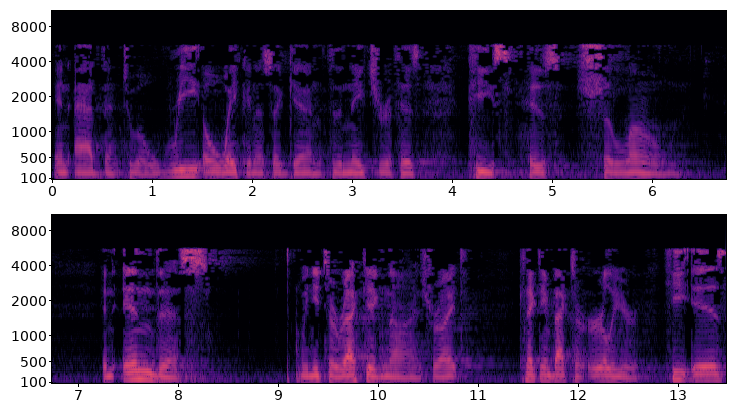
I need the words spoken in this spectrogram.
in Advent to reawaken us again to the nature of His peace, His shalom. And in this, we need to recognize, right? Connecting back to earlier, He is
